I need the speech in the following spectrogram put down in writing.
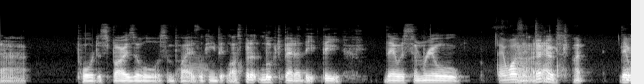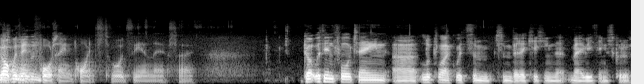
uh, poor disposal, some players Mm. looking a bit lost, but it looked better. The the there was some real. There was uh, I don't know. If, I, They got within than- 14 points towards the end there. So got within 14. Uh, looked like with some some better kicking that maybe things could have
